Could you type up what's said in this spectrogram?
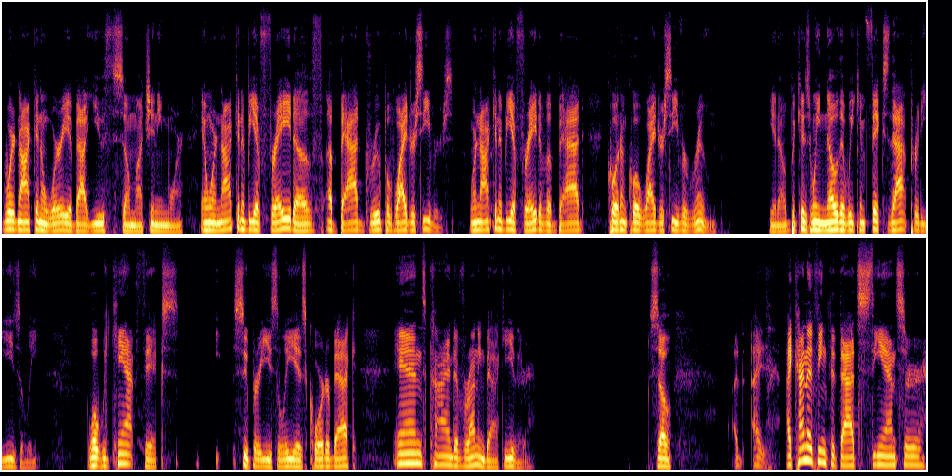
We're not going to worry about youth so much anymore. And we're not going to be afraid of a bad group of wide receivers. We're not going to be afraid of a bad quote unquote wide receiver room, you know, because we know that we can fix that pretty easily. What we can't fix super easily is quarterback and kind of running back either. So I I, I kind of think that that's the answer.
